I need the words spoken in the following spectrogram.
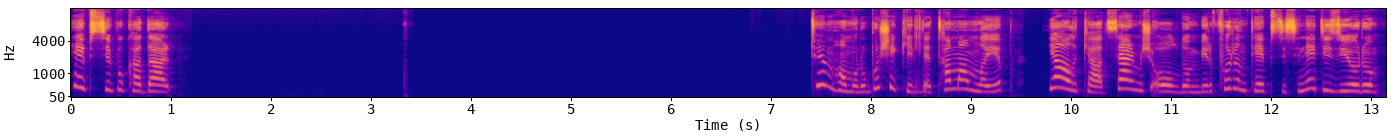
Hepsi bu kadar. Tüm hamuru bu şekilde tamamlayıp yağlı kağıt sermiş olduğum bir fırın tepsisine diziyorum.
